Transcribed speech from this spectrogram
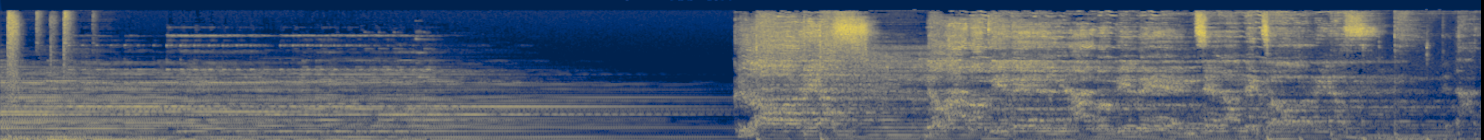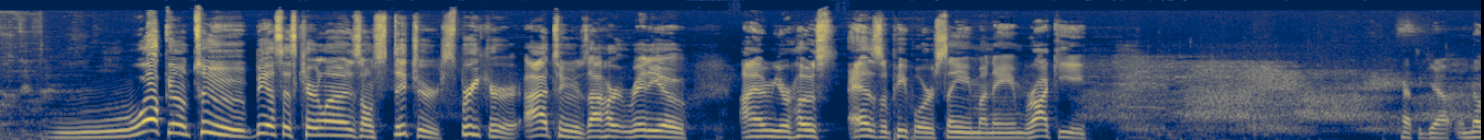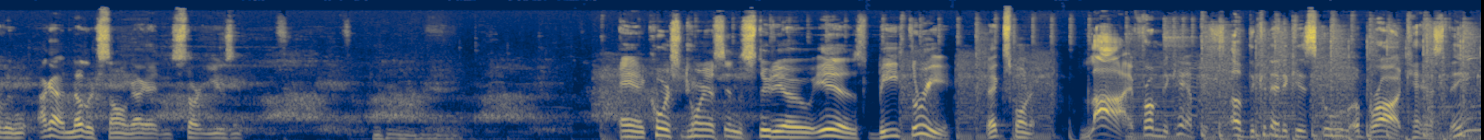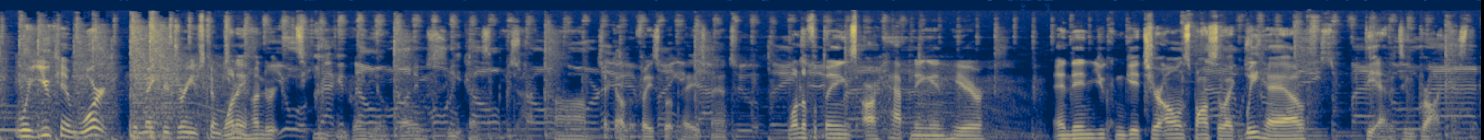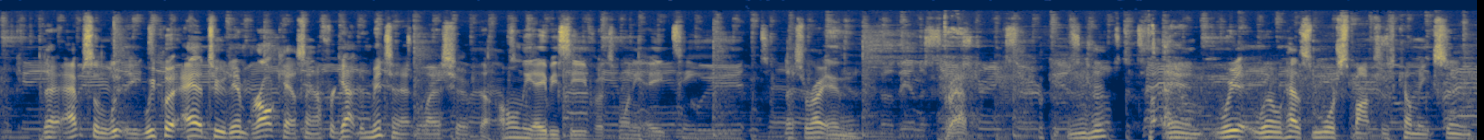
Welcome to BSS Carolinas on Stitcher, Spreaker, iTunes, iHeartRadio. I am your host, as the people are saying my name, Rocky. Have to get out another. I got another song I got to start using. and of course, joining us in the studio is B3 Exponent, Live from the campus of the Connecticut School of Broadcasting. where you can work to make your dreams come true. 1 800 TV Radio Go CSB.com. Check out the Facebook page, man. Wonderful things are happening in here. And then you can get your own sponsor like we have, the Attitude Broadcasting. That absolutely. We put attitude in broadcasting. I forgot to mention that the last show. The only ABC for 2018. That's right. And And and we we'll have some more sponsors coming soon.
